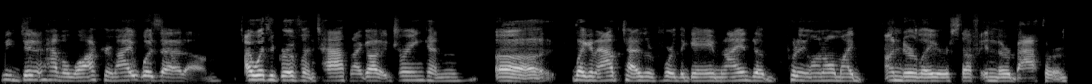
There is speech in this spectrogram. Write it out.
we didn't have a locker room, I was at, um, I went to Groveland Tap and I got a drink and uh, like an appetizer before the game, and I ended up putting on all my underlayer stuff in their bathroom.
